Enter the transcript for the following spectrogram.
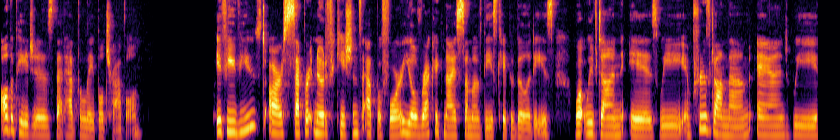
all the pages that have the label travel. If you've used our separate notifications app before, you'll recognize some of these capabilities. What we've done is we improved on them and we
